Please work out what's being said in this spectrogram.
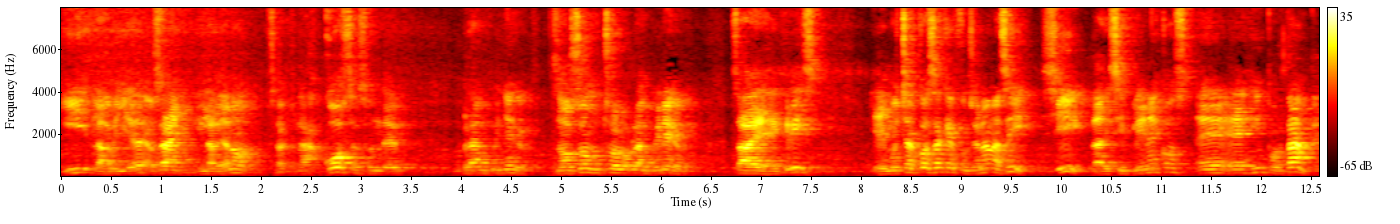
y la vida, o sea, y la vida no, o sea, las cosas son de blanco y negro, no son solo blanco y negro, ¿sabes? Es gris. Y hay muchas cosas que funcionan así. Sí, la disciplina es, eh, es importante,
